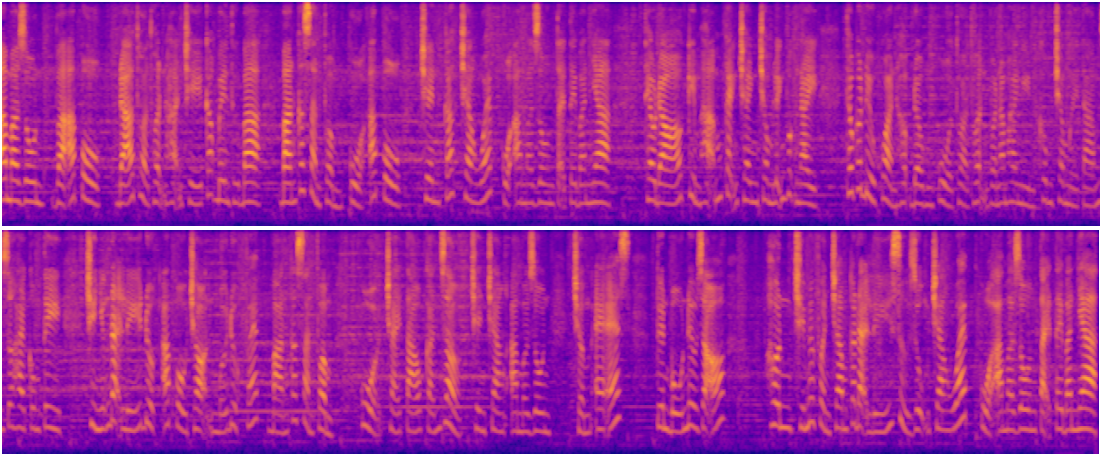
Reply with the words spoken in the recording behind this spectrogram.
Amazon và Apple đã thỏa thuận hạn chế các bên thứ ba bán các sản phẩm của Apple trên các trang web của Amazon tại Tây Ban Nha. Theo đó, kìm hãm cạnh tranh trong lĩnh vực này. Theo các điều khoản hợp đồng của thỏa thuận vào năm 2018 giữa hai công ty, chỉ những đại lý được Apple chọn mới được phép bán các sản phẩm của trái táo cắn dở trên trang amazon.es. Tuyên bố nêu rõ, hơn 90% các đại lý sử dụng trang web của Amazon tại Tây Ban Nha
